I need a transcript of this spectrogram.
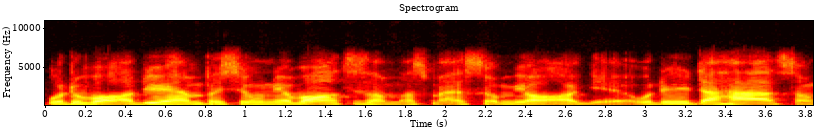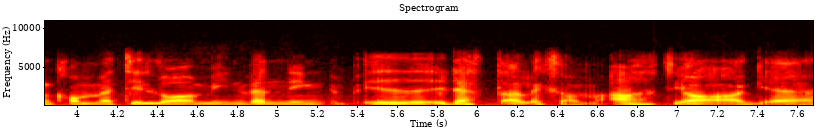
Och då var det ju en person jag var tillsammans med som jag, och det är det här som kommer till då min vändning i, i detta liksom, att jag eh,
